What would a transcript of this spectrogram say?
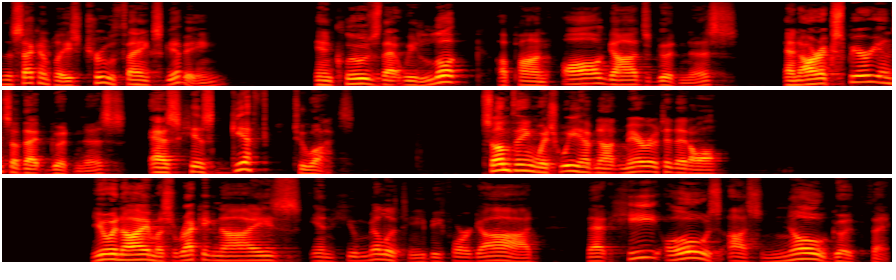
In the second place, true thanksgiving includes that we look upon all God's goodness and our experience of that goodness as His gift to us. Something which we have not merited at all, you and I must recognize in humility before God that He owes us no good thing.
